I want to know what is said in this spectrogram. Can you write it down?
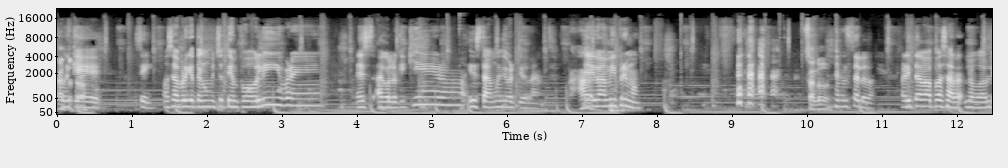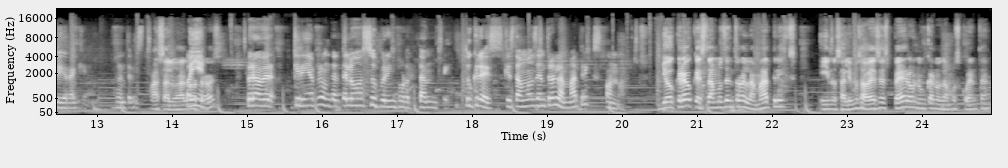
Alto porque, sí, o sea, porque tengo mucho tiempo libre, es, hago lo que quiero y está muy divertido, la neta. Y ahí va mi primo. saludos. Un saludo. Ahorita va a pasar, lo voy a obligar a que lo entreviste. A saludarlo Oye. otra vez. Pero a ver, quería preguntarte algo súper importante. ¿Tú crees que estamos dentro de la Matrix o no? Yo creo que estamos dentro de la Matrix y nos salimos a veces, pero nunca nos damos cuenta.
